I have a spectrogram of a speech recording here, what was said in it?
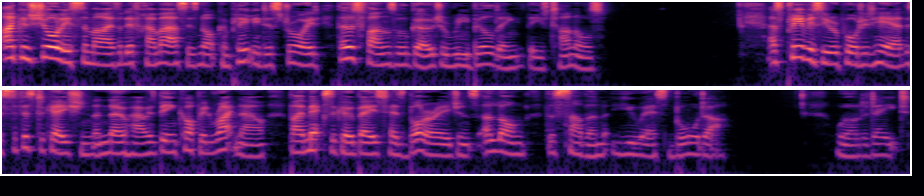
I can surely surmise that if Hamas is not completely destroyed, those funds will go to rebuilding these tunnels. As previously reported here, the sophistication and know-how is being copied right now by Mexico-based Hezbollah agents along the southern US border. World at 8.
